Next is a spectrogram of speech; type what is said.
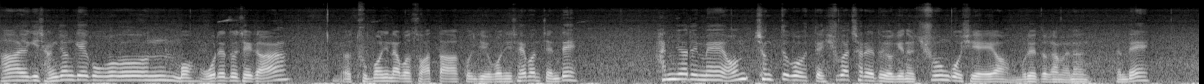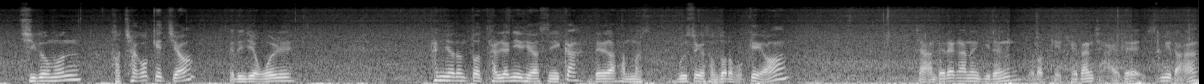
아 여기 장정계곡은 뭐 올해도 제가 두 번이나 벌써 왔다 갔고 이제 이번이 세 번째인데 한여름에 엄청 뜨거울 때 휴가철에도 여기는 추운 곳이에요. 물에 들어가면은. 근데 지금은 더 차갑겠죠? 그래도 이제 올 한여름 또 단련이 되었으니까 내려가서 한번 물속에서 놀아볼게요. 자, 내려가는 길은 이렇게 계단 잘 되어 있습니다.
